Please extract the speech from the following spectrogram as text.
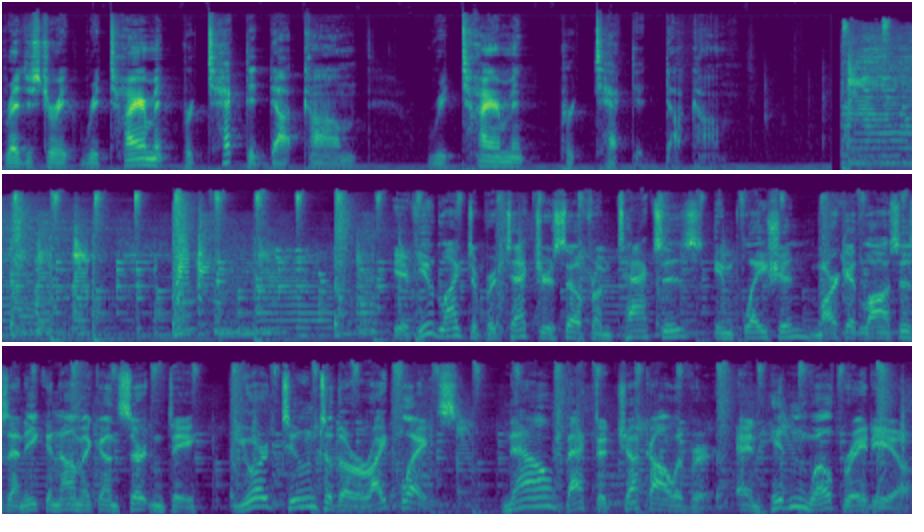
Register at retirementprotected.com, retirementprotected.com. If you'd like to protect yourself from taxes, inflation, market losses, and economic uncertainty, you're tuned to the right place. Now, back to Chuck Oliver and Hidden Wealth Radio.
